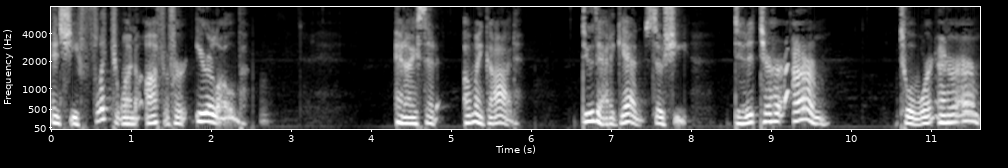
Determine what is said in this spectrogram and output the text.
And she flicked one off of her earlobe. And I said, Oh my God, do that again. So she did it to her arm, to a wart on her arm.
